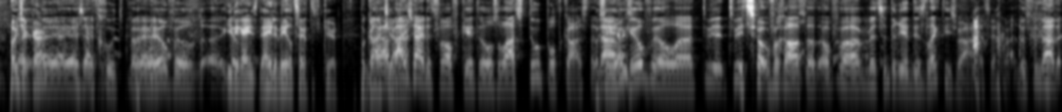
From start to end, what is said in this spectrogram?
Nee, nee, jij zei het goed. Maar we hebben heel veel... eh, heb- Iedereen, de hele wereld zegt het verkeerd. Nou Pogacar. ja, wij zeiden het vooral verkeerd in onze laatste Tour-podcast. En Oh, daar heb ik heel veel eh, twe- tweets over gehad... dat of we met z'n drieën dyslectisch waren, zeg maar. Dus vandaar de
